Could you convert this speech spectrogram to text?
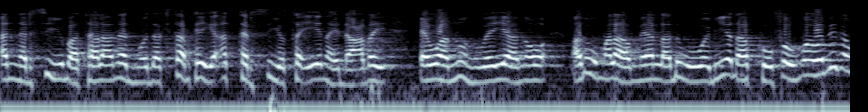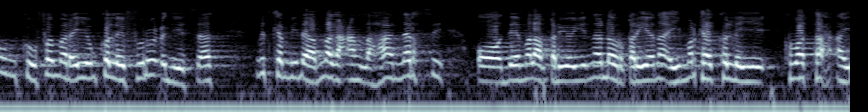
annarsiyu baa taala anaad moodaa kitaabkayga atarsiyu ta inay dhacday ee waa nuun weeyaan oo adigu malaha meel adigu webiyadaa kuufa waa webiga un kuufa marayo kolley furuucdiisaas mid kamida magacan lahaa nersi oo dee malaa qaryooyina dhowr qaryana ay markaa kolley kuba ta ay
